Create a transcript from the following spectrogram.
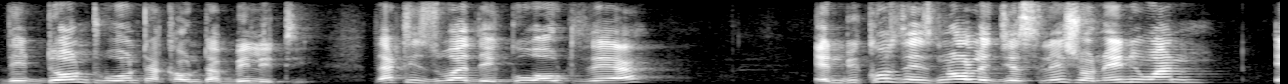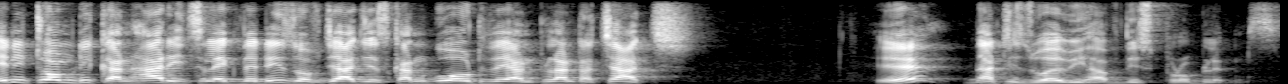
They don't want accountability. That is why they go out there. And because there's no legislation, anyone, any Tom, Dick, and Harry, it's like the days of judges, can go out there and plant a church. Yeah? That is why we have these problems.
